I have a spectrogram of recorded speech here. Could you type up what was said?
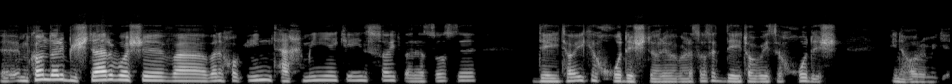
امکان داره بیشتر باشه و ولی خب این تخمینیه که این سایت بر اساس دیتایی که خودش داره و بر اساس دیتابیس خودش اینها رو میگه.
